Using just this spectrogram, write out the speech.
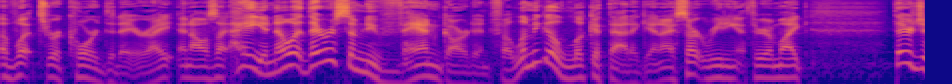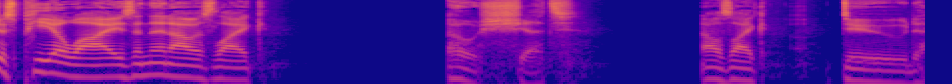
of what to record today, right? And I was like, hey, you know what? There was some new Vanguard info. Let me go look at that again. I start reading it through. I'm like, they're just POIs. And then I was like, oh shit. I was like, dude.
